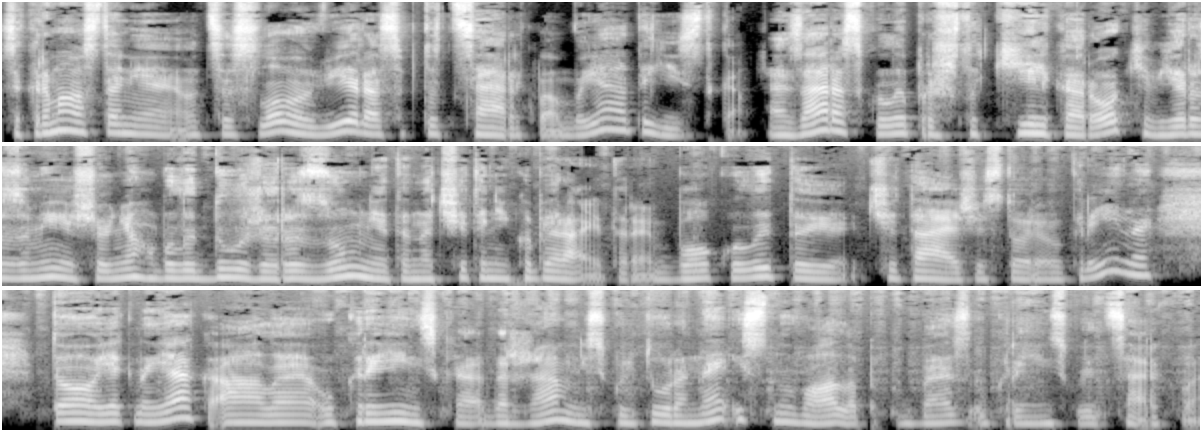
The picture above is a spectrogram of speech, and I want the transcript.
Зокрема, останнє це слово віра, тобто церква, бо я атеїстка. А зараз, коли пройшло кілька років, я розумію, що в нього були дуже розумні та начитані копірайтери. Бо коли ти читаєш історію України, то як не як, але українська державність культура не існувала б без української церкви.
